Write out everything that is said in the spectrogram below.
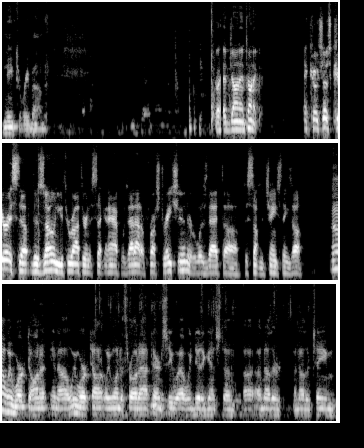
need to rebound it. Go ahead, John Antonik. Hey, Coach, I was curious, uh, the zone you threw out there in the second half, was that out of frustration or was that uh, just something to change things up? No, we worked on it. You know, we worked on it. We wanted to throw it out there and see what we did against uh, uh, another another team,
